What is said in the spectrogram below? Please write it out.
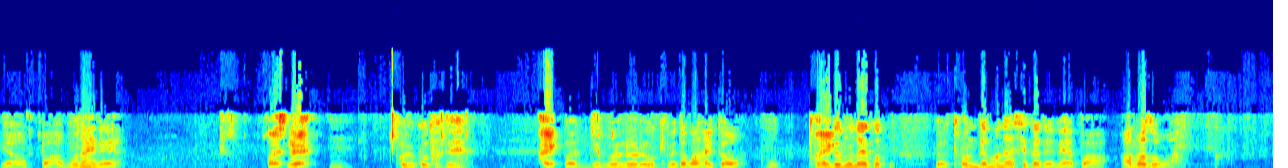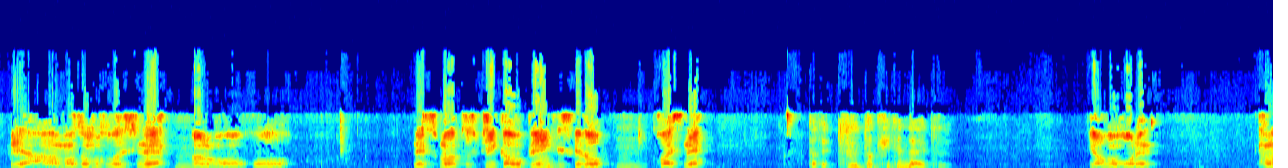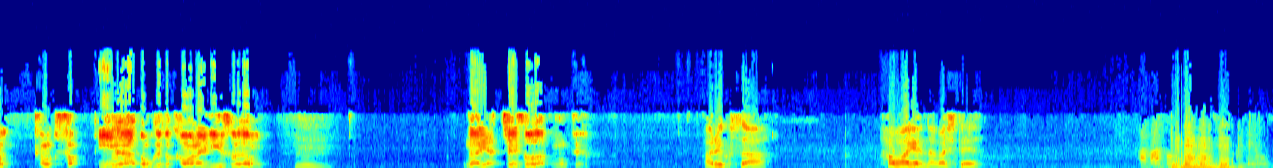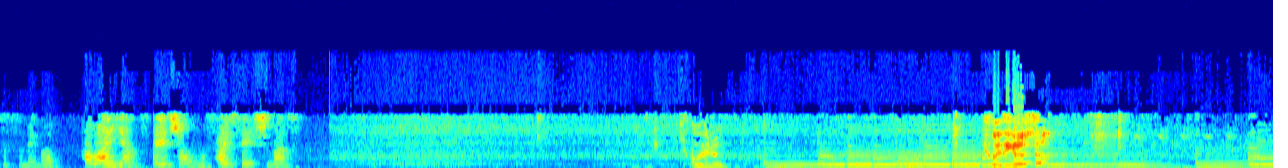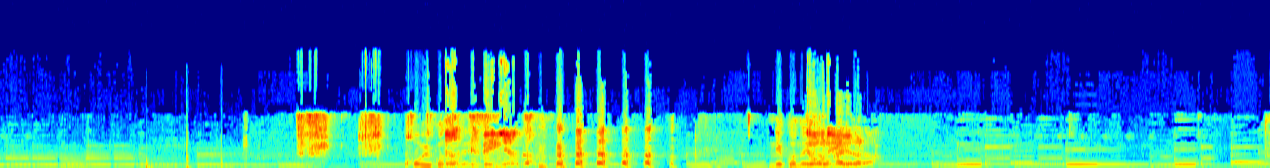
うん。やっぱ危ないね。そうですね。うん。ということで、やはいっ。ぱ自分ルールを決めとかないと、もうとんでもないこと、いやとんでもない世界だよね、やっぱ、アマゾンは。いやー、アマゾンもそうですしね。うんあの、こう、ね、スマートスピーカーも便利ですけど、うん。怖いですね。だってずっと聞いてんだよ、あいつ。いや、もう俺、たたさいいなと思うけど買わない理由それだもん。うん。だからやっちゃいそうだと思って。アレクサ、ハワイアン流して。Amazon Music でおすすめのハワイアンステーションを再生します。聞こえる？聞こえてきました。こういうことです。猫の餌も入るから。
